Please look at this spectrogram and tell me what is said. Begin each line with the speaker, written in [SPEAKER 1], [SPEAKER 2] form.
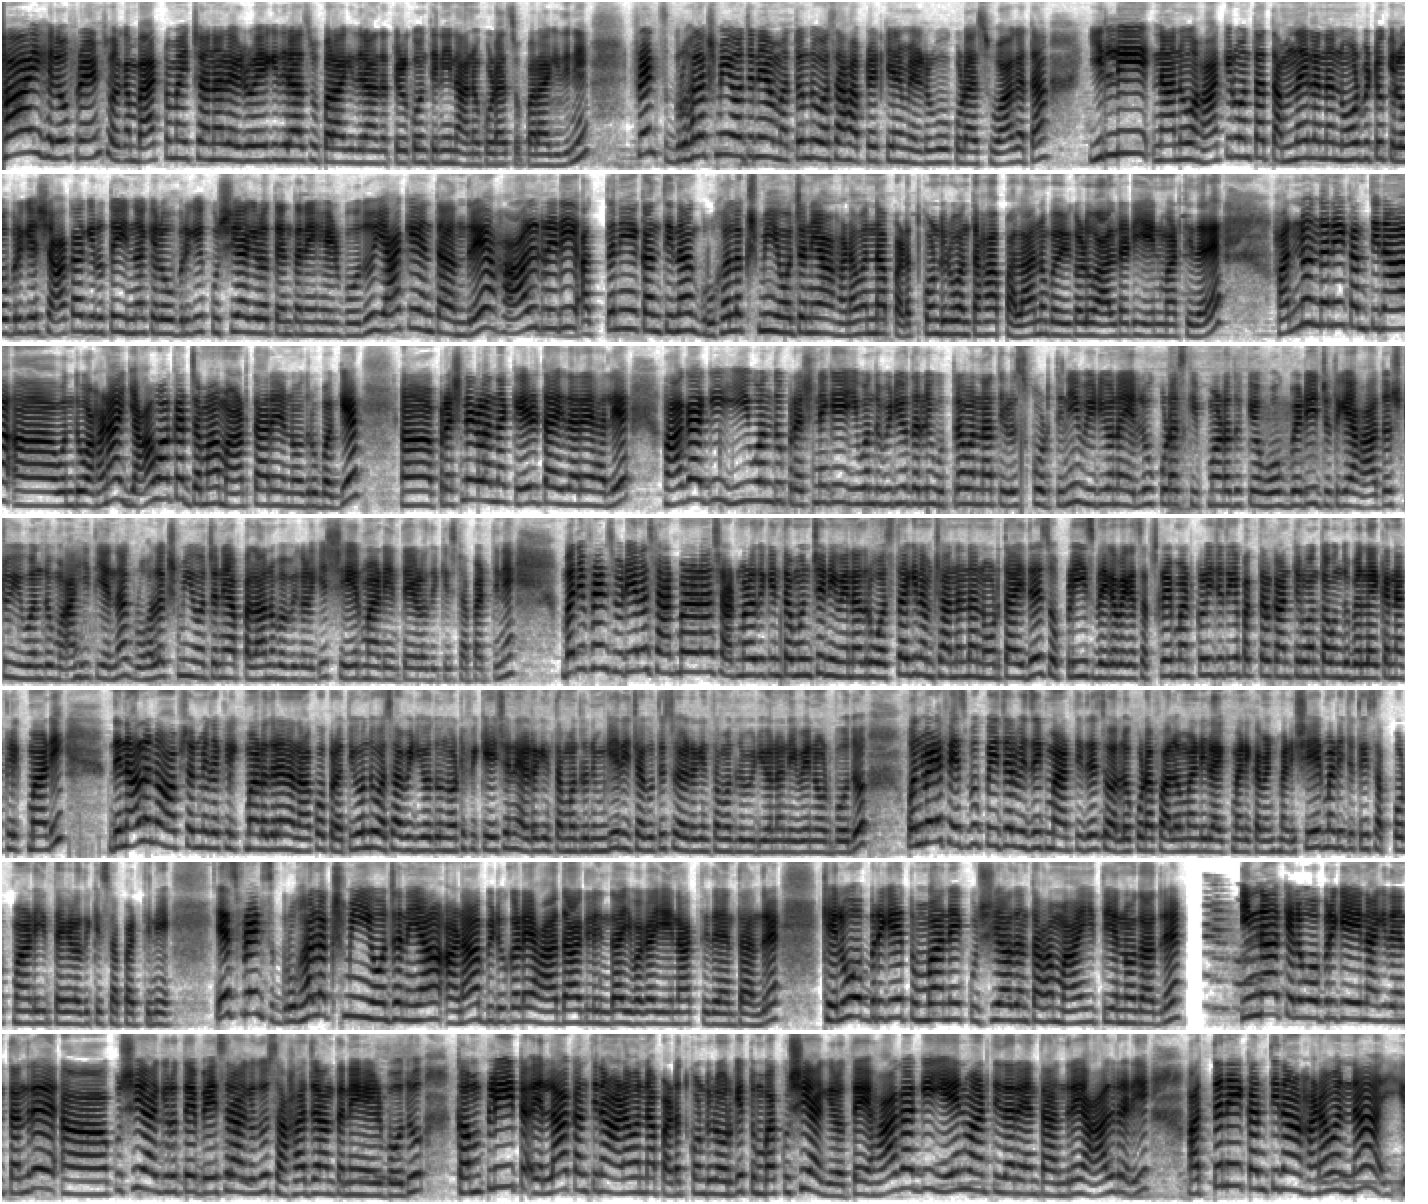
[SPEAKER 1] Hi hello friends welcome back to my channel ಎಲ್ಲರೂ ಹೇಗಿದ್ದೀರಾ? Super ಆಗಿದ್ದೀರಾ ಅಂತ ತಿಳ್ಕೊತೀನಿ. ನಾನು ಕೂಡ ಸೂಪರ್ ಆಗಿದ್ದೀನಿ. ಫ್ರೆಂಡ್ಸ್ ಗೃಹಲಕ್ಷ್ಮಿ ಯೋಜನೆಯ ಮತ್ತೊಂದು ಹೊಸ ಅಪ್ಡೇಟ್ಗೆ ನಿಮ್ಮೆಲ್ರಿಗೂ ಕೂಡ ಸ್ವಾಗತ. ಇಲ್ಲಿ ನಾನು ಹಾಕಿರುವಂಥ ತಮ್ನೈಲನ್ನು ನೋಡಿಬಿಟ್ಟು ಕೆಲವೊಬ್ಬರಿಗೆ ಶಾಕ್ ಆಗಿರುತ್ತೆ, ಇನ್ನು ಕೆಲವೊಬ್ಬರಿಗೆ ಖುಷಿಯಾಗಿರುತ್ತೆ ಅಂತಲೇ ಹೇಳ್ಬೋದು. ಯಾಕೆ ಅಂತ ಅಂದರೆ ಆಲ್ರೆಡಿ ಹತ್ತನೇ ಕಂತಿನ ಗೃಹಲಕ್ಷ್ಮಿ ಯೋಜನೆಯ ಹಣವನ್ನು ಪಡೆದುಕೊಂಡಿರುವಂತಹ ಫಲಾನುಭವಿಗಳು ಆಲ್ರೆಡಿ ಏನು ಮಾಡ್ತಿದ್ದಾರೆ? ಹನ್ನೊಂದನೇ ಕಂತಿನ ಒಂದು ಹಣ ಯಾವಾಗ ಜಮಾ ಮಾಡ್ತಾರೆ ಅನ್ನೋದ್ರ ಬಗ್ಗೆ ಪ್ರಶ್ನೆಗಳನ್ನು ಕೇಳ್ತಾ ಇದ್ದಾರೆ ಅಲ್ಲಿ. ಹಾಗಾಗಿ ಈ ಒಂದು ಪ್ರಶ್ನೆಗೆ, ಈ ಒಂದು ವಿಡಿಯೋದಲ್ಲಿ ಉತ್ತರವನ್ನು ತಿಳಿಸ್ಕೊಡ್ತೀನಿ. ವಿಡಿಯೋನ ಎಲ್ಲೂ ಕೂಡ ಸ್ಕಿಪ್ ಮಾಡೋದಕ್ಕೆ ಹೋಗಬೇಡಿ. ಜೊತೆಗೆ ಆದಷ್ಟು ಈ ಒಂದು ಮಾಹಿತಿಯನ್ನು ಗೃಹಲಕ್ಷ್ಮಿ ಯೋಜನೆಯ ಫಲಾನುಭವಿಗಳಿಗೆ ಶೇರ್ ಮಾಡಿ ಅಂತ ಹೇಳೋದಕ್ಕೆ ಇಷ್ಟಪಡ್ತೀನಿ. ಬನ್ನಿ ಫ್ರೆಂಡ್ಸ್ ವಿಡಿಯೋನ ಸ್ಟಾರ್ಟ್ ಮಾಡೋಣ. ಸ್ಟಾರ್ಟ್ ಮಾಡೋದಕ್ಕಿಂತ ಮುಂಚೆ ನೀವೇನಾದರೂ ಹೊಸದಾಗಿ ನಮ್ಮ ಚಾನಲ್ನ ನೋಡ್ತಾ ಇದ್ದರೆ ಸೊ ಪ್ಲೀಸ್ ಬೇಗ ಬೇಗ ಸಬ್ಸ್ಕ್ರೈಬ್ ಮಾಡ್ಕೊಳ್ಳಿ. ಜೊತೆಗೆ ಪಕ್ಕದಲ್ಲಿ ಕಾಣ್ತಿರುವಂಥ ಒಂದು ಬೆಲ್ಲೈಕನ್ನ ಕ್ಲಿಕ್ ಮಾಡಿ. ದೆನ್ ದಿನಾಲ ಆಪ್ಷನ್ ಮೇಲೆ ಕ್ಲಿಕ್ ಮಾಡಿದ್ರೆ ನಾನು ಹಾಕೋ ಪ್ರತಿಯೊಂದು ಹೊಸ ವಿಡಿಯೋದು ನೋಟಿಫಿಕೇಶನ್ ಎಲ್ಲರಿಗಿಂತ ಮೊದಲು ನಿಮಗೆ ರೀಚ್ ಆಗುತ್ತೆ. ಸೊ ಎಲ್ಲರಿಗಿಂತ ಮೊದಲು ವಿಡಿಯೋನ ನೀವೇ ನೋಡ್ಬೋದು. ಒಂದು ವೇಳೆ ಫೇಸ್ಬುಕ್ ಪೇಜಲ್ಲಿ ವಿಸಿಟ್ ಮಾಡ್ತಿದ್ರೆ ಸೊ ಅಲ್ಲೂ ಕೂಡ ಫಾಲೋ ಮಾಡಿ ಲೈಕ್ ಮಾಡಿ ಕಮೆಂಟ್ ಮಾಡಿ ಶೇರ್ ಮಾಡಿ, ಜೊತೆಗೆ ಸಪೋರ್ಟ್ ಮಾಡಿ ಅಂತ ಹೇಳೋದಕ್ಕೆ ಇಷ್ಟಪಡ್ತೀನಿ. ಎಸ್ ಫ್ರೆಂಡ್ಸ್ ಗೃಹಲಕ್ಷ್ಮಿ ಯೋಜನೆಯ ಹಣ ಬಿಡುಗಡೆ ಆದಾಗ್ಲಿಂದ ಇವಾಗ ಏನಾಗ್ತಿದೆ ಅಂತ ಅಂದರೆ ಕೆಲವೊಬ್ಬರಿಗೆ ತುಂಬಾ ಖುಷಿಯಾದಂತಹ ಮಾಹಿತಿ ಅನ್ನೋದಾದರೆ ಇನ್ನು ಕೆಲವೊಬ್ಬರಿಗೆ ಏನಾಗಿದೆ ಅಂತಂದರೆ ಖುಷಿಯಾಗಿರುತ್ತೆ, ಬೇಸರ ಆಗೋದು ಸಹಜ ಅಂತಲೇ ಹೇಳ್ಬೋದು. ಕಂಪ್ಲೀಟ್ ಎಲ್ಲ ಕಂತಿನ ಹಣವನ್ನು ಪಡೆದುಕೊಂಡಿರೋರಿಗೆ ತುಂಬ ಖುಷಿಯಾಗಿರುತ್ತೆ. ಹಾಗಾಗಿ ಏನು ಮಾಡ್ತಿದ್ದಾರೆ ಅಂತ ಅಂದರೆ ಆಲ್ರೆಡಿ ಹತ್ತನೇ ಕಂತಿನ ಹಣವನ್ನು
